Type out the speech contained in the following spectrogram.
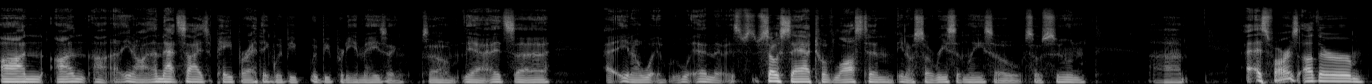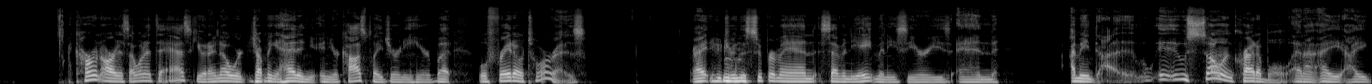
on on uh, you know on that size of paper, I think would be would be pretty amazing. So yeah, it's uh you know and it's so sad to have lost him you know so recently so so soon. Uh, as far as other current artists, I wanted to ask you, and I know we're jumping ahead in, in your cosplay journey here, but Wilfredo Torres, right, who drew mm-hmm. the Superman 78 miniseries, and I mean, it was so incredible, and I, I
